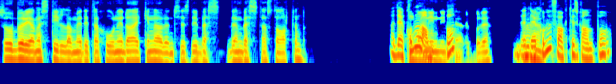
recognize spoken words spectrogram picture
Så å begynne med stilla i dag er ikke nødvendigvis de best, den beste starten. Ja, Det kommer an på. på det. Det, det Mhm. kommer faktisk an på.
